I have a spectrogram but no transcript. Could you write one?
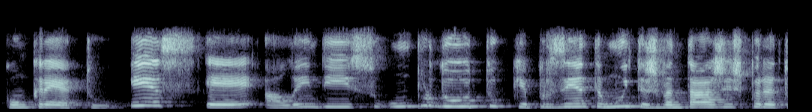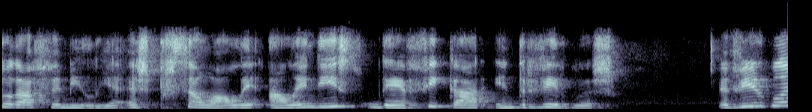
concreto, esse é, além disso, um produto que apresenta muitas vantagens para toda a família. A expressão além, além disso deve ficar entre vírgulas. A vírgula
